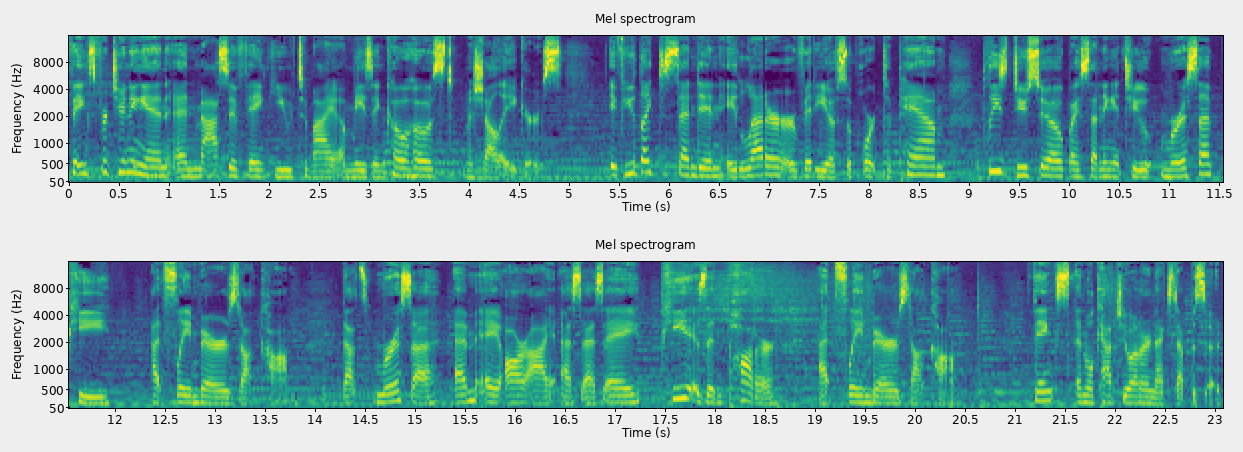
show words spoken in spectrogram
Thanks for tuning in, and massive thank you to my amazing co host, Michelle Akers. If you'd like to send in a letter or video of support to Pam, please do so by sending it to Marissa P at flamebearers.com. That's Marissa, M A R I S S A, P is in Potter, at flamebearers.com. Thanks, and we'll catch you on our next episode.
